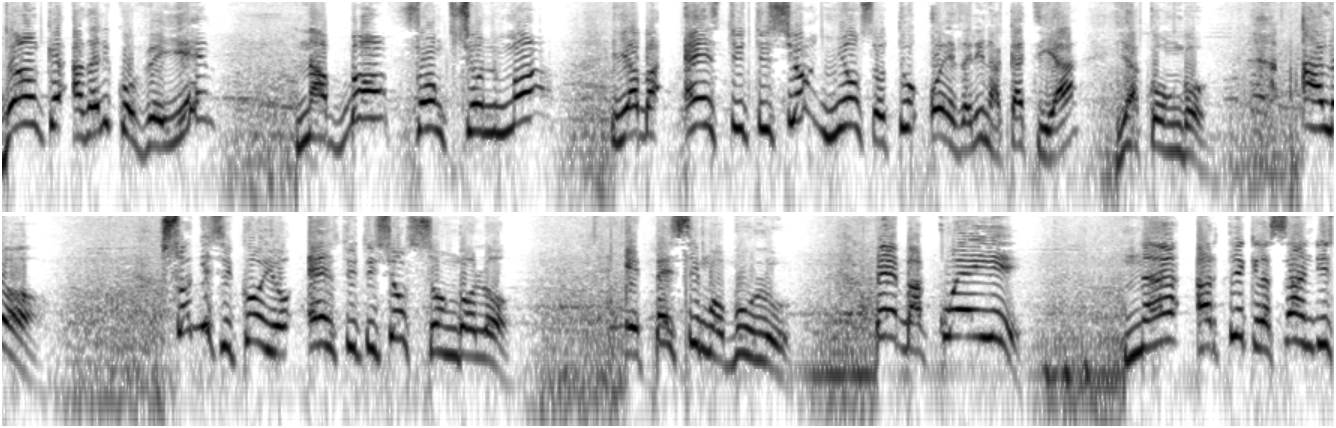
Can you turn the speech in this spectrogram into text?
donc azali koveille na bon fonctionnement ya bainstitution nyonso tu oyo ezali na kati ya, ya congo alors soki sikoyo institution songolo epesi mobulu mpe bakwei na article 110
